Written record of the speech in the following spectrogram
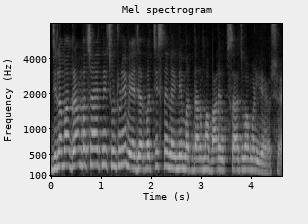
જિલ્લામાં ગ્રામ પંચાયતની ચૂંટણી બે હજાર પચીસને લઈને મતદારોમાં ભારે ઉત્સાહ જોવા મળી રહ્યો છે.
